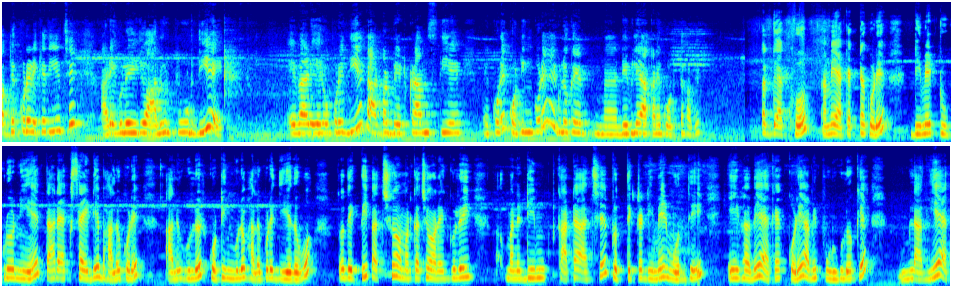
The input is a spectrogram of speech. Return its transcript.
অর্ধেক করে রেখে দিয়েছি। আর এগুলো এই যে আলুর পুর দিয়ে এবার এর ওপরে দিয়ে তারপর ব্রেড ক্রামস দিয়ে করে কোটিং করে এগুলোকে ডেবিলের আকারে গড়তে হবে। আর দেখো, আমি এক একটা করে ডিমের টুকরো নিয়ে তার এক সাইডে ভালো করে আলুগুলোর কোটিংগুলো ভালো করে দিয়ে দেবো। তো দেখতেই পাচ্ছ, আমার কাছে অনেকগুলোই মানে ডিম কাটা আছে প্রত্যেকটা ডিমের মধ্যেই। এইভাবে এক এক করে আমি পুরগুলোকে লাগিয়ে এক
